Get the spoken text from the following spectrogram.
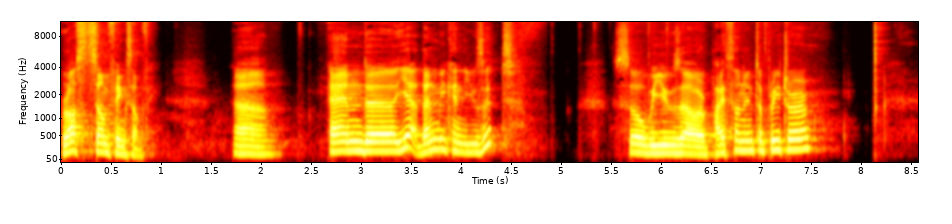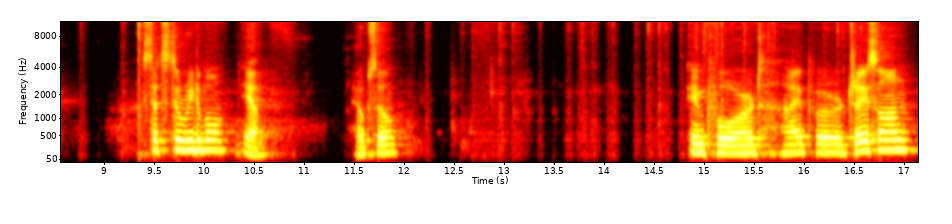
Rust something something. Uh, and uh, yeah, then we can use it. So we use our Python interpreter. Is that still readable? Yeah, I hope so. Import hyper JSON,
